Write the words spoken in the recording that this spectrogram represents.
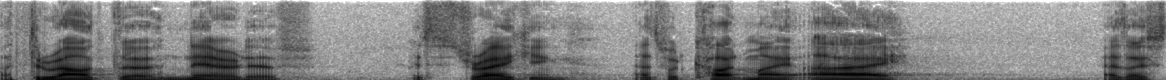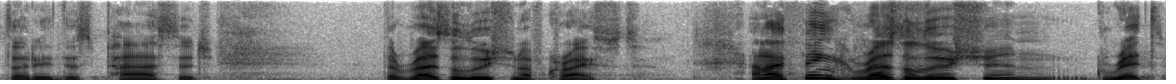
uh, throughout the narrative. It's striking. That's what caught my eye as I studied this passage the resolution of Christ. And I think resolution, grit,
